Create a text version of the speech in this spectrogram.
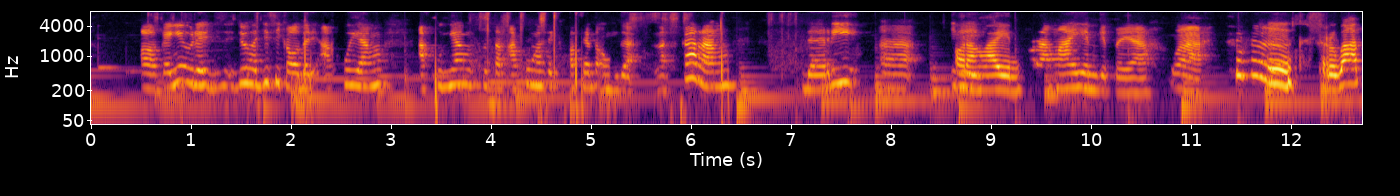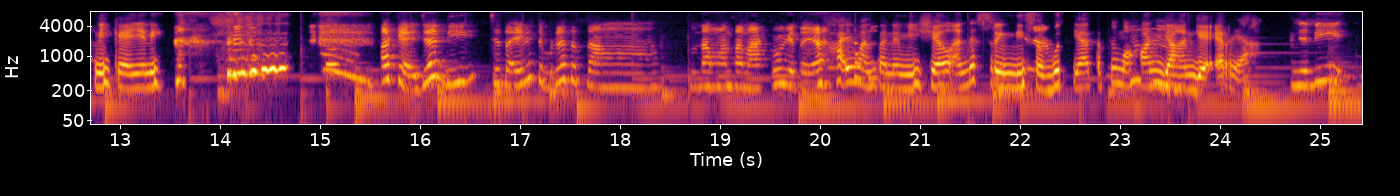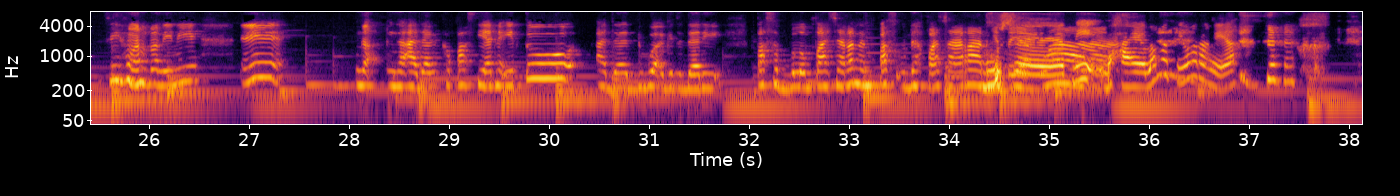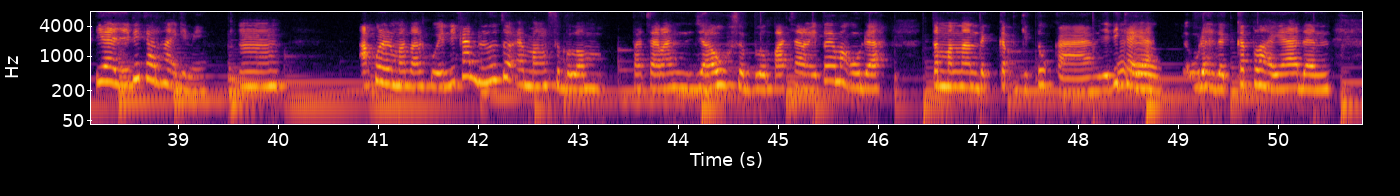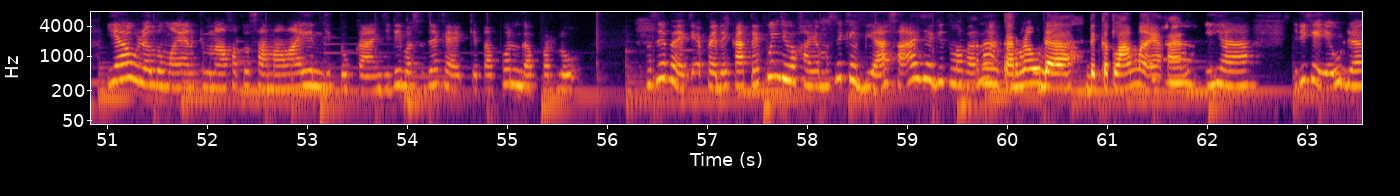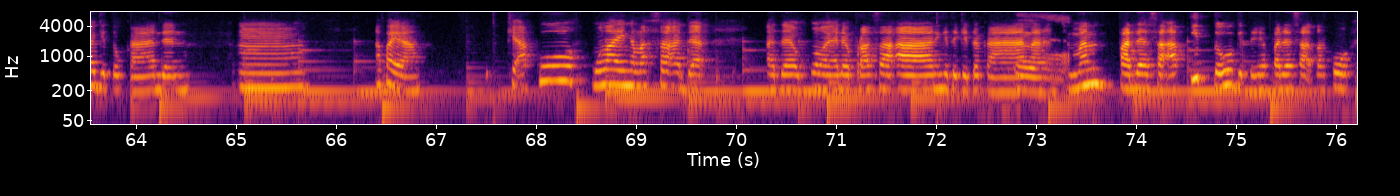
oh, kayaknya udah itu aja sih kalau dari aku yang aku yang tentang aku ngasih kepastian atau enggak. Nah sekarang dari eh, ini, orang lain. orang lain gitu ya. Wah Hmm, seru banget nih kayaknya nih oke jadi cerita ini sebenarnya tentang tentang mantan aku gitu ya Hai mantannya Michelle, Anda sering disebut ya, tapi mohon Mm-mm. jangan GR ya. jadi si mantan ini ini nggak nggak ada kepastiannya itu ada dua gitu dari pas sebelum pacaran dan pas udah pacaran gitu Buset, ya. Wah. nih bahaya banget nih orang ya. Ya jadi karena gini, hmm, aku dan mantanku ini kan dulu tuh emang sebelum pacaran jauh sebelum pacaran itu emang udah temenan deket gitu kan. Jadi kayak udah deket lah ya dan ya udah lumayan kenal satu sama lain gitu kan. Jadi maksudnya kayak kita pun nggak perlu maksudnya kayak, kayak PDKT pun juga kayak maksudnya kayak biasa aja gitu loh. Karena hmm, karena udah deket lama ya kan? Iya. Jadi kayak ya udah gitu kan dan hmm, apa ya kayak aku mulai ngerasa ada ada mulai ada perasaan gitu-gitu kan. Nah, Hmm. cuman pada saat itu gitu ya, pada saat aku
